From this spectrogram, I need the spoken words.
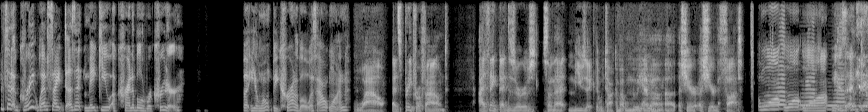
It said a great website doesn't make you a credible recruiter, but you won't be credible without one. Wow, that's pretty profound. I think that deserves some of that music that we talk about when we have a, a, a share a shared thought. Wah, wah, wah, music.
